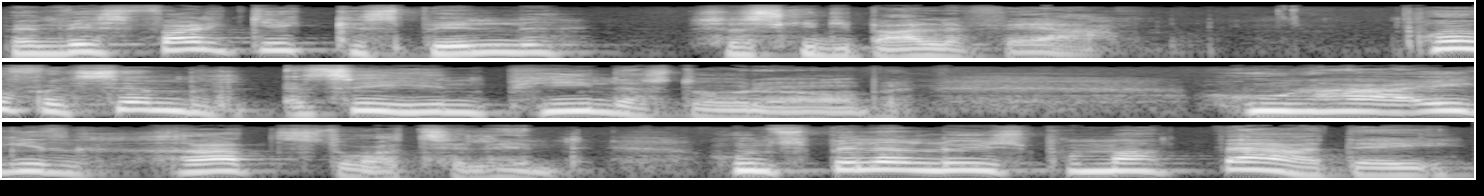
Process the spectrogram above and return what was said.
Men hvis folk ikke kan spille det, så skal de bare lade være. Prøv for eksempel at se hende pigen, der står deroppe. Hun har ikke et ret stort talent. Hun spiller løs på mig hver dag.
